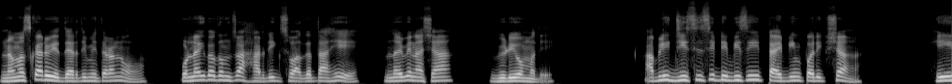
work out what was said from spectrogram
नमस्कार विद्यार्थी मित्रांनो. पुन्हा एकदा तुमचं हार्दिक स्वागत आहे नवीन अशा व्हिडिओमध्ये. आपली G C C T B C typing परीक्षा ही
